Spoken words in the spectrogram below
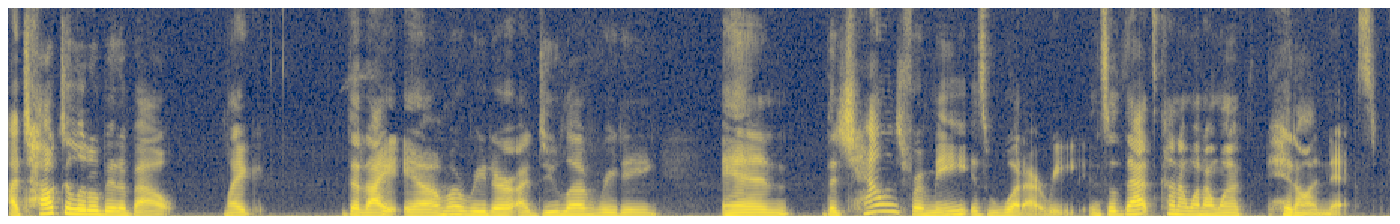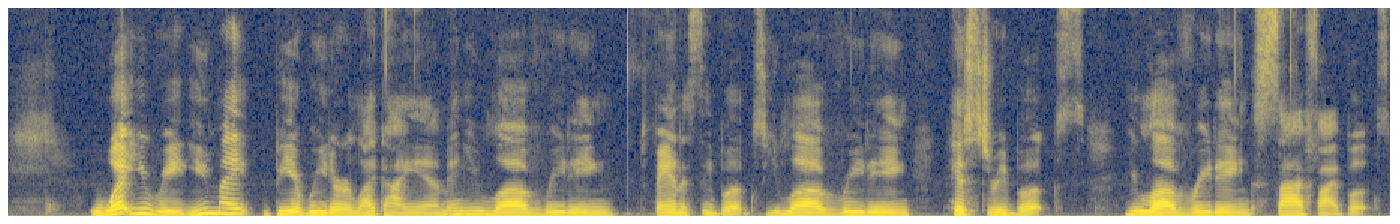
I talked a little bit about like that I am a reader. I do love reading. And the challenge for me is what I read. And so that's kind of what I want to hit on next. What you read, you might be a reader like I am, and you love reading fantasy books, you love reading history books, you love reading sci fi books.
